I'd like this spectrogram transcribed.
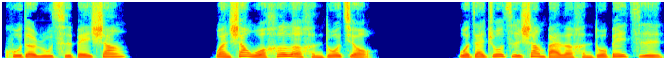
哭得如此悲伤。”晚上我喝了很多酒，我在桌子上摆了很多杯子，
